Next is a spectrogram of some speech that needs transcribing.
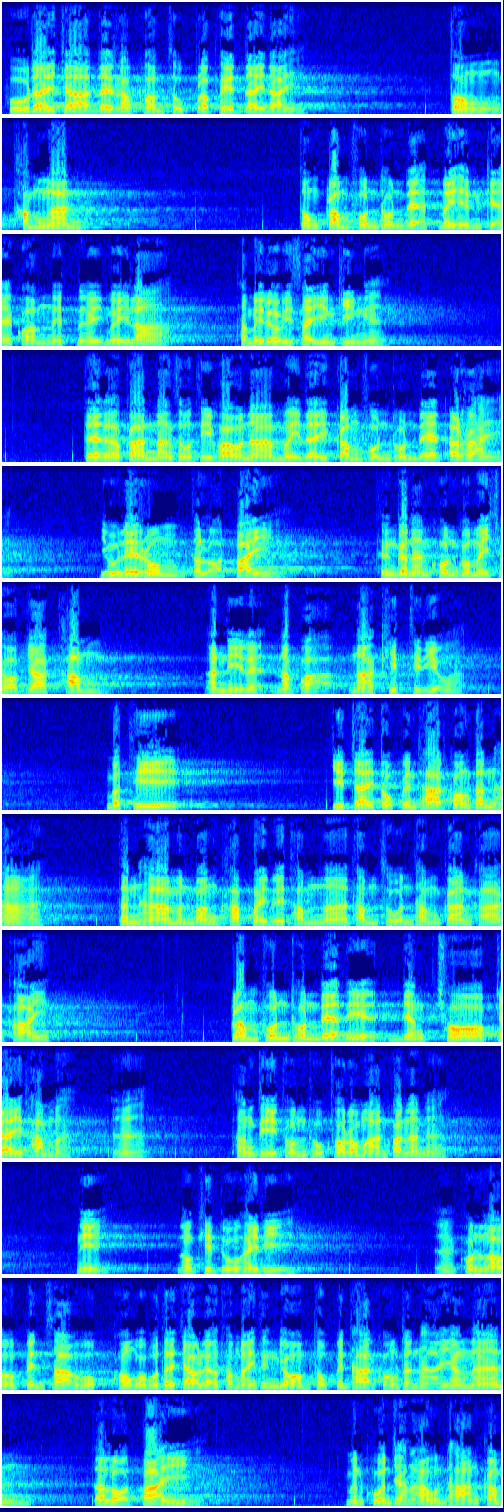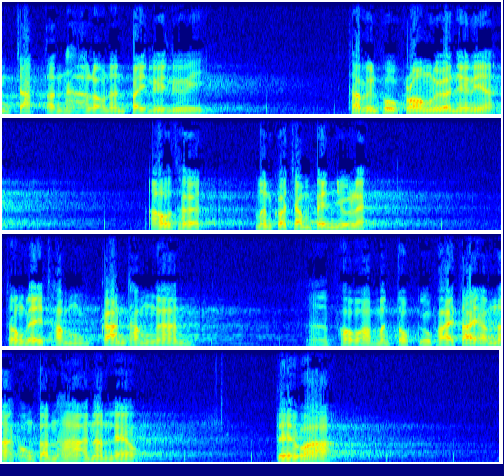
ผู้ใดจะได้รับความสุขประเภทใด ๆ ต้องทำงาน ต้องกำฝนทนแดดไม่เห็นแก่ความเหน็ดเหนื่อยเมื่อยล้า ถ้าไม่เหลือวิสัยจริงๆไงแต่แล้วการนั่งสมาธิภาวนาไม่ได้กำฝนทนแดดอะไร อยู่ในร่มตลอดไป ถึงกระนั้นคนก็ไม่ชอบอยากทำอันนี้แหละ นับว่าน่าคิดทีเดียวบัดทีจิตใจตกเป็นทาสของตัณหา ตัณหามันบังคับให้ไปทำนาทำสวนทำการค้าขาย กลำฝนทนแดดนี่ยังชอบใจทำอะทั้งที่ทนทุกข์ทรมานปานนั้นนะนี่ลองคิดดูให้ดีคนเราเป็นสาวกของพระพุทธเจ้าแล้วทำไมถึงยอมตกเป็นทาสของตัณหาอย่างนั้น ตลอดไป มันควรจะหาหนทางกำจัดตัณหาเหล่านั้นไปเรื่อยๆ ถ้าเป็นผู้ครองเรือนอย่างนี้เอาเถิด มันก็จำเป็นอยู่แหละ ต้องได้ทำการทำงานเพราะว่ามันตกอยู่ภายใต้อำนาจของตัณหานั้นแล้ว แต่ว่า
